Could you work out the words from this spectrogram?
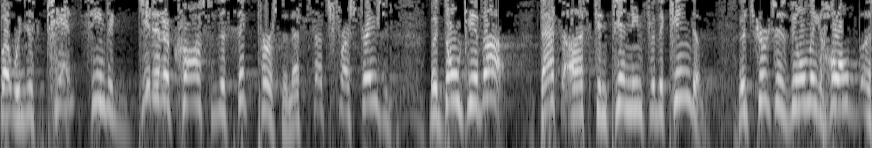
but we just can't seem to get it across to the sick person. That's such frustration. But don't give up. That's us contending for the kingdom. The church is the only hope a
